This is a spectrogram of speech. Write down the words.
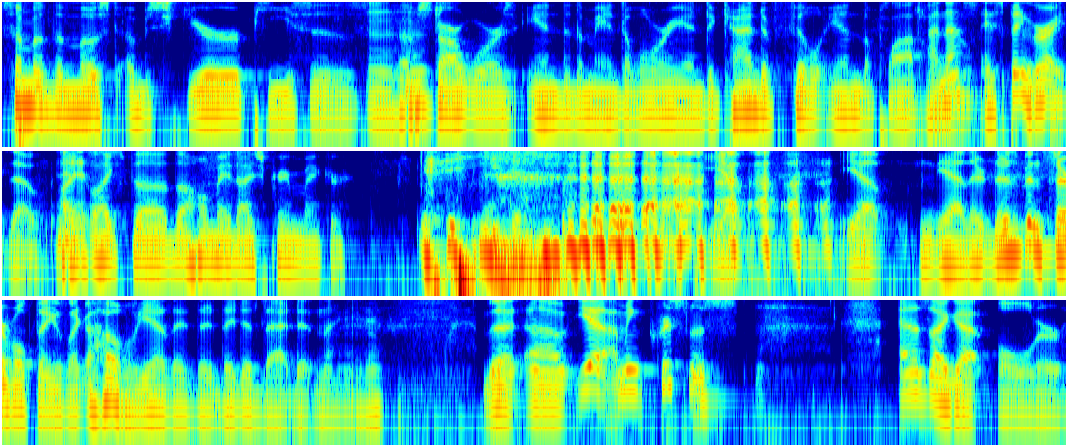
some of the most obscure pieces Mm-hmm. of Star Wars into the Mandalorian to kind of fill in the plot holes. I know it's been great though. Like, it's- like the the homemade ice cream maker. yes. yep. Yep. Yeah. There, there's been several things like, oh yeah, they, they, they did that, didn't they? But uh, yeah, I mean, Christmas. As I got older,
